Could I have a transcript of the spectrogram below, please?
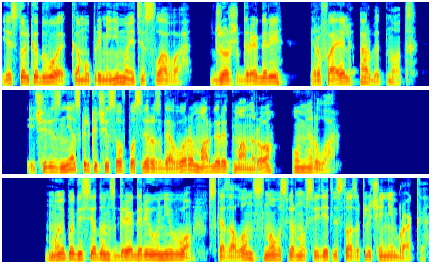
Есть только двое, к кому применимы эти слова. Джордж Грегори и Рафаэль Арбетнот. И через несколько часов после разговора Маргарет Монро умерла. «Мы побеседуем с Грегори у него», — сказал он, снова свернув свидетельство о заключении брака.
